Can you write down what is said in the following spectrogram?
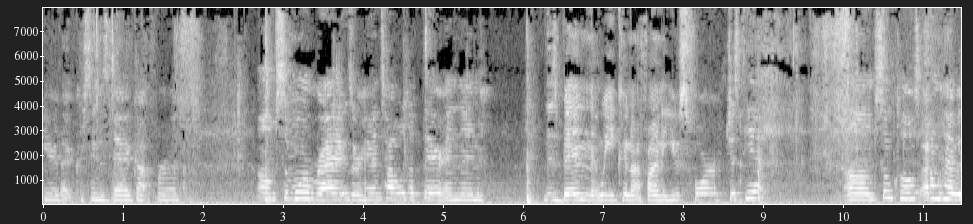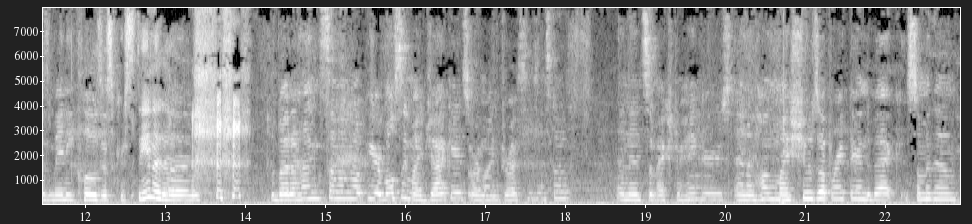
here that Christina's dad got for us. Um, some more rags or hand towels up there, and then this bin that we could not find a use for just yet. Um, some clothes. I don't have as many clothes as Christina does. But I hung some of them up here, mostly my jackets or like dresses and stuff. And then some extra hangers. And I hung my shoes up right there in the back, some of them.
